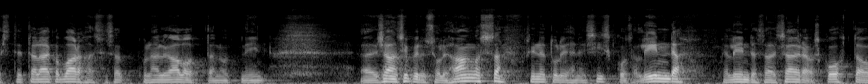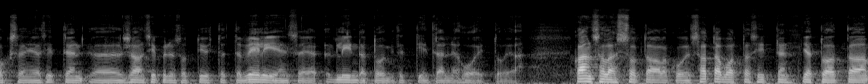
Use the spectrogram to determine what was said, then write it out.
sitten täällä aika varhaisessa, kun hän oli aloittanut, niin Jean Sibelius oli Hangossa. Sinne tuli hänen siskonsa Linda, ja Linda sai sairauskohtauksen ja sitten Jean Sibelius otti yhteyttä veljensä ja Linda toimitettiin tänne hoitoon. Ja kansalaissota alkoi sata vuotta sitten ja tuota,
